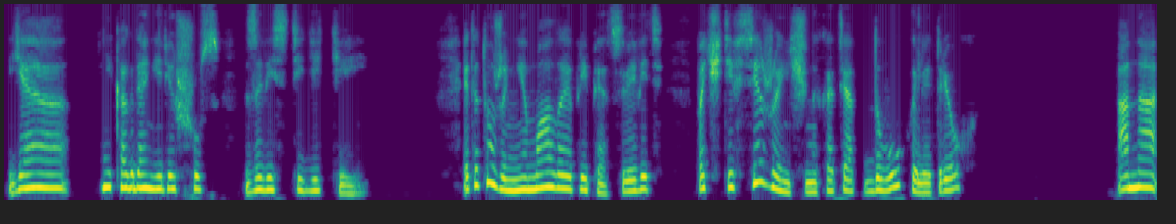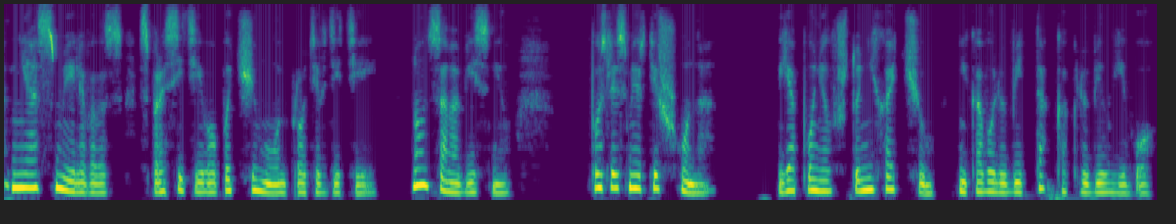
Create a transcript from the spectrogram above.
я никогда не решусь завести детей. Это тоже немалое препятствие, ведь почти все женщины хотят двух или трех. Она не осмеливалась спросить его, почему он против детей, но он сам объяснил. После смерти Шона я понял, что не хочу никого любить так, как любил его.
